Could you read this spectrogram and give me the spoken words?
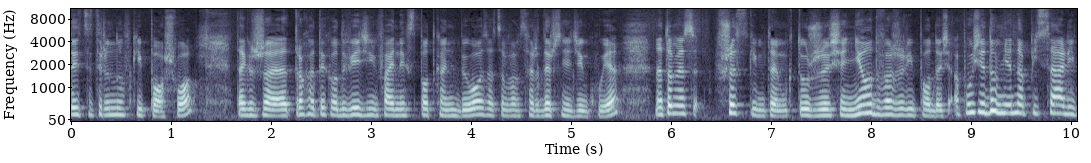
tej cytrynówki poszło. Także trochę tych odwiedzin, fajnych spotkań było, za co Wam serdecznie dziękuję. Natomiast wszystkim tym, którzy się nie odważyli podejść, a później do mnie napisali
